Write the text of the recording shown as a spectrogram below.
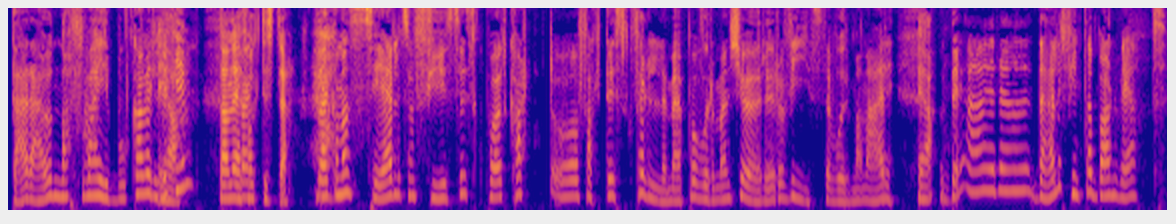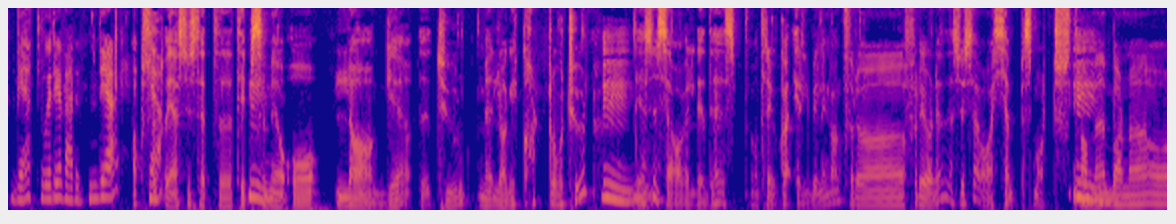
der er jo NAF veiboka veldig ja, fin. Den er faktisk det. Der kan man se liksom fysisk på et kart og faktisk følge med på hvor man kjører og vise hvor man er. Ja. Det, er eh, det, er litt fint at barn vet, vet, hvor i verden de er. Absolutt, ja. og jeg syns dette tipset mm. med å lage, turen, med, lage kart over turen, mm. det syns jeg var veldig det, Man trenger jo ikke ha elbil engang for, for, å gjøre det. Det syns jeg var kjempesmart. Ta med mm. barna og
